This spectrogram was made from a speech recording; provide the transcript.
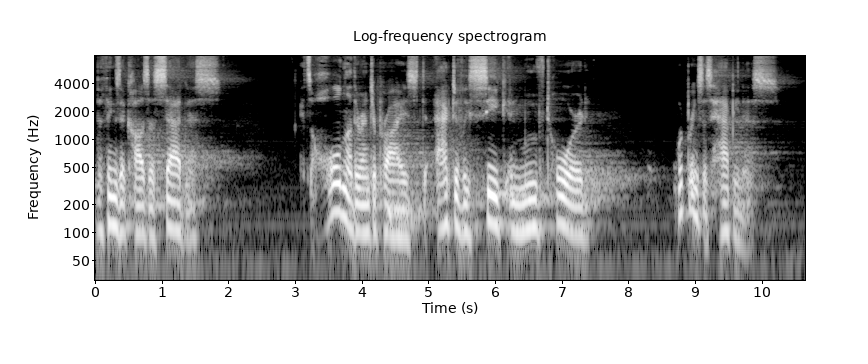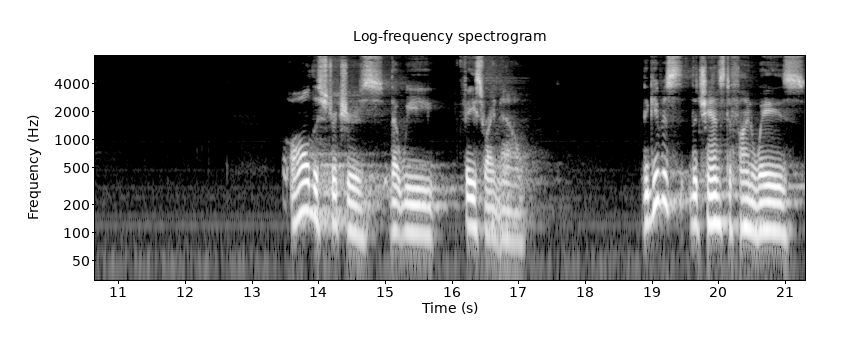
the things that cause us sadness. It's a whole nother enterprise to actively seek and move toward what brings us happiness. All the strictures that we face right now, they give us the chance to find ways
